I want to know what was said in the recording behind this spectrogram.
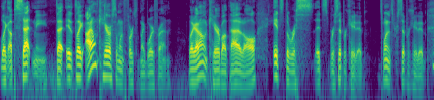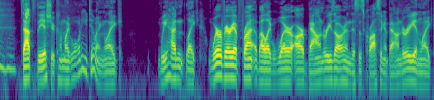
like upset me that it's like I don't care if someone flirts with my boyfriend. Like I don't care about that at all. It's the res- it's reciprocated. It's when it's reciprocated. Mm-hmm. That's the issue. Cause I'm like, well, what are you doing? Like, we hadn't like we're very upfront about like where our boundaries are, and this is crossing a boundary. And like,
